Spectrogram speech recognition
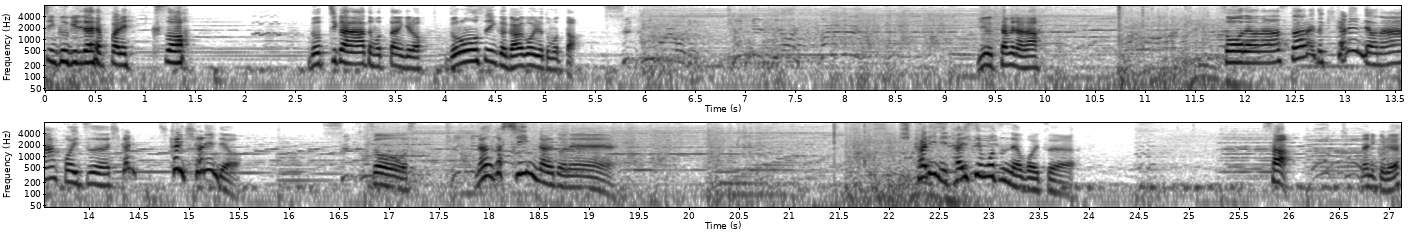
真空切りだやっぱり。クソ。どっちかなと思ったんやけど。ドローンスインかガーゴイルと思った。勇気ためだな。そうだよな。スターライト効かねえんだよな。こいつ。光光効かねえんだよ。そう。なんか芯になるとね。光に耐性持つんだよこいつ。さあ何来る？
